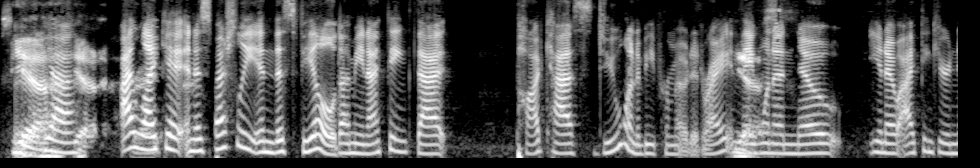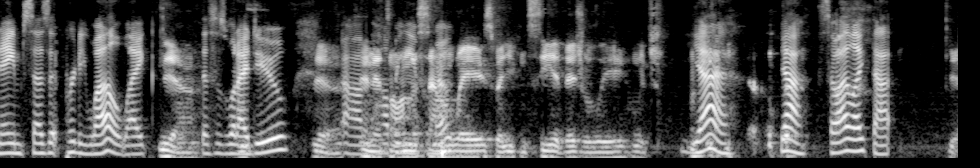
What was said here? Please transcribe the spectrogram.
So, Yeah, Yeah. yeah, I Right. like it, and especially in this field. I mean, I think that podcasts do want to be promoted, right? And they want to know. You know, I think your name says it pretty well. Like, yeah, this is what I do. yeah. um, and it's on the sound promote. waves, but you can see it visually, which Yeah, yeah. So I like that. yeah.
